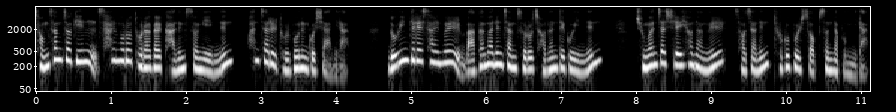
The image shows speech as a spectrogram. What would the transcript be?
정상적인 삶으로 돌아갈 가능성이 있는 환자를 돌보는 곳이 아니라 노인들의 삶을 마감하는 장소로 전환되고 있는 중환자실의 현황을 저자는 두고 볼 수 없었나 봅니다.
